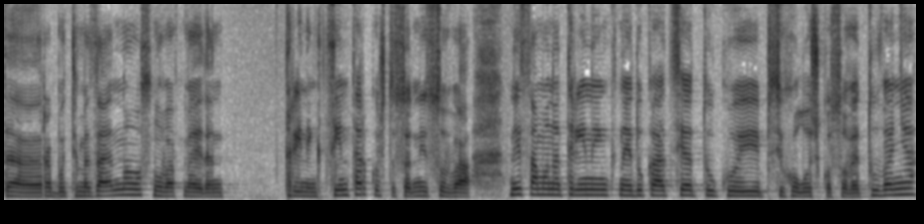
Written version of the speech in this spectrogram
да работиме заедно. Основавме еден тренинг центар кој што се однесува не само на тренинг, на едукација, туку и психолошко советување,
